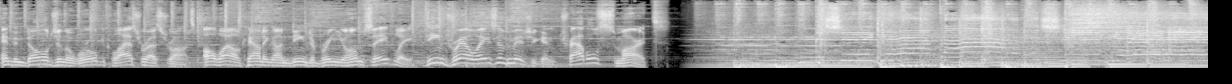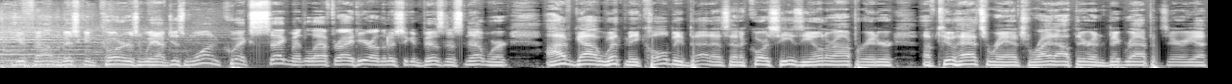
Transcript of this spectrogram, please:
and indulge in the world class restaurants, all while counting on Dean to bring you home safely. Dean Trailways of Michigan. Travel smart. You found the Michigan Corners, and we have just one quick segment left right here on the Michigan Business Network. I've got with me Colby Bettis, and of course, he's the owner operator of Two Hats Ranch right out there in Big Rapids area.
